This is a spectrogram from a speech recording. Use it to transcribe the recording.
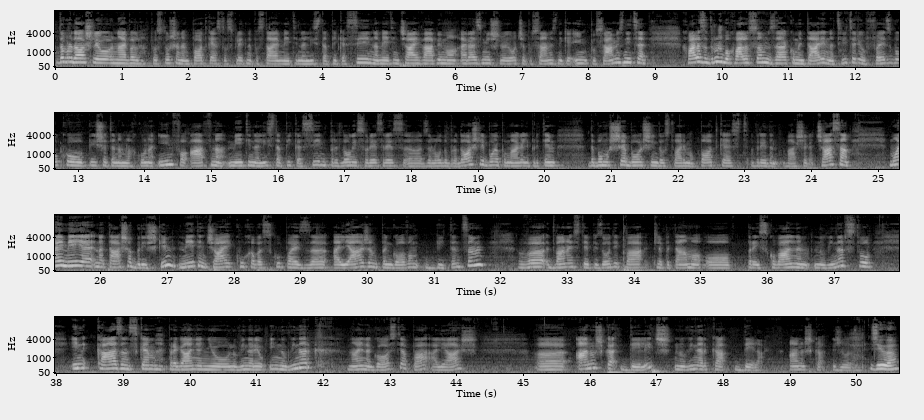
Dobrodošli v najbolj poslušanem podkastu spletne postaje Metina Lista.si. Na Metin čaj vabimo razmišljujoče posameznike in posameznice. Hvala za družbo, hvala vsem za komentarje na Twitterju, Facebooku. Pišete nam lahko na info.afna.metina.si. Predlogi so res, res uh, zelo dobrodošli, bojo pomagali pri tem, da bomo še boljši in da ustvarimo podcast vreden vašega časa. Moje ime je Nataša Briški, met in čaj kuhava skupaj z Aljažem Pengovom Bitencem. V 12. epizodi pa klepetamo o preiskovalnem novinarstvu in kazanskem preganjanju novinarjev in novinark. Najna gostja pa Aljaš, uh, Anuška Delič, novinarka Dela. Anuška, živa. Živa.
